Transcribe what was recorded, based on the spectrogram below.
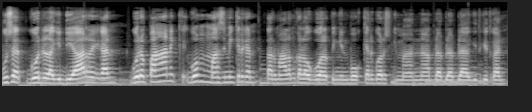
buset gue udah lagi diare kan. Gue udah panik. Gue masih mikir kan ntar malam kalau gue pingin boker gue harus gimana? Bla bla bla gitu gitu kan.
